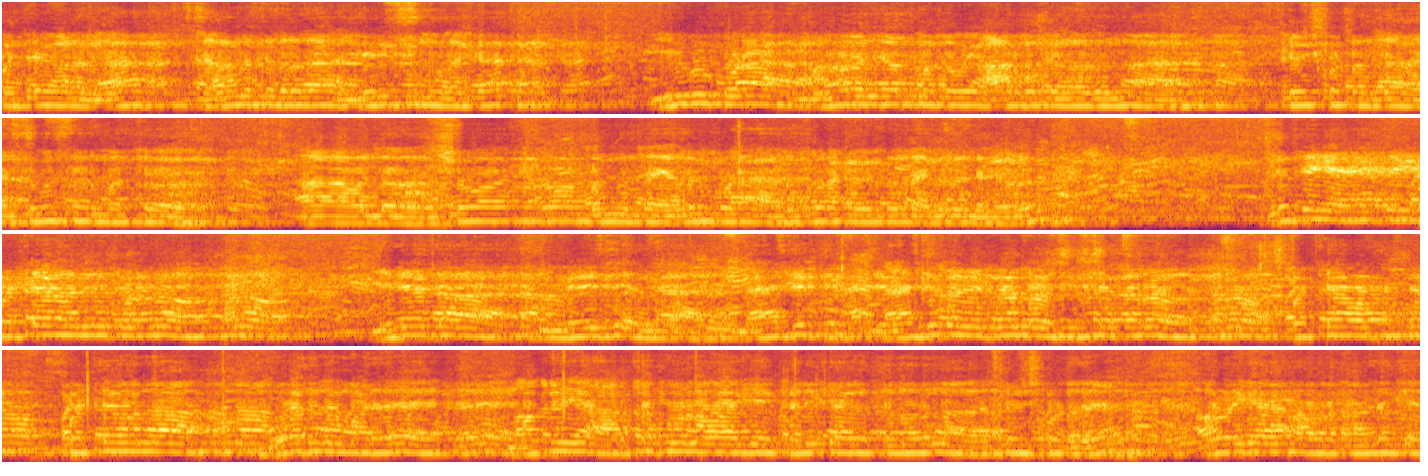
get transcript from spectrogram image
ಪದ್ಯಗಳನ್ನ ಚಲನಚಿತ್ರದ ಲಿರಿಕ್ಸ್ ಮೂಲಕ ಈಗೂ ಕೂಡ ಮನೋರಂಜನಾತ್ಮಕವಾಗಿ ಆಡಬೇಕನ್ನೋದನ್ನ ತಿಳಿಸ್ಕೊಟ್ಟಂತ ಶಿವ ಸರ್ ಮತ್ತು ಒಂದು ಶೋ ಬಂದಂತ ಎಲ್ಲರೂ ಕೂಡ ಅನುಕೂಲಕ್ಕಾಗಿರುವಂತಹ ಅಭಿನಂದನೆಗಳು. ಜೊತೆಗೆ ಪಠ್ಯಗಳಲ್ಲಿ ಕೂಡ ಇದೇ ತರ ಮ್ಯಾಜಿಕ್ ಇಟ್ಕೊಂಡು ಶಿಕ್ಷಕರು ಪಠ್ಯ ಪಠ್ಯವನ್ನ ಬೋಧನೆ ಮಾಡಿದ್ರೆ ಮಕ್ಕಳಿಗೆ ಅರ್ಥಪೂರ್ಣವಾಗಿ ಕಲಿಕೆ ಆಗುತ್ತೆ ಅನ್ನೋದನ್ನ ಅವರಿಗೆ ಅವರ ತಂಡಕ್ಕೆ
